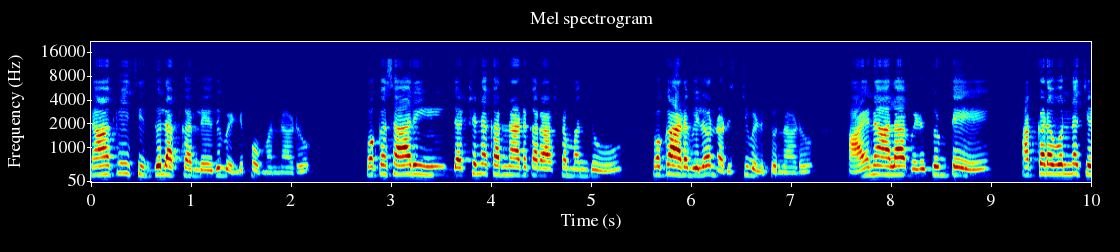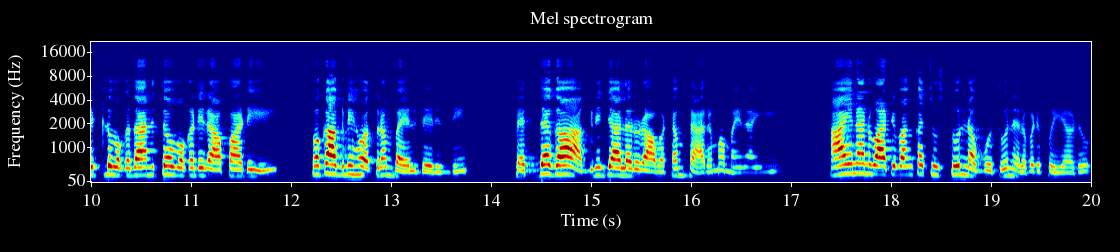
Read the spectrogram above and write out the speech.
నాకీ సిద్ధులక్కర్లేదు వెళ్ళిపోమన్నాడు. ఒకసారి దక్షిణ కర్ణాటక రాష్ట్రమందు ఒక అడవిలో నడుచి వెళుతున్నాడు. ఆయన అలా వెళుతుంటే అక్కడ ఉన్న చెట్లు ఒకదానితో ఒకటి రాపాడి ఒక అగ్నిహోత్రం బయలుదేరింది. పెద్దగా అగ్నిజాలలు రావటం ప్రారంభమైనాయి. ఆయన వాటి వంక చూస్తూ నవ్వుతూ నిలబడిపోయాడు.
